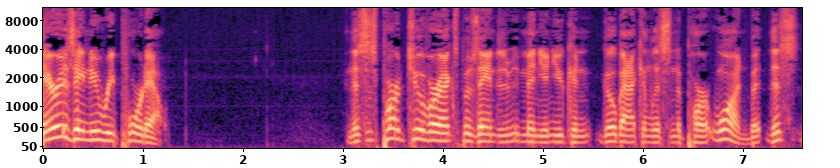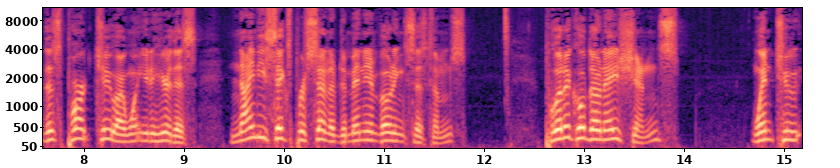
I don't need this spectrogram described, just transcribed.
There is a new report out. And this is part two of our expose into Dominion. You can go back and listen to part one. But this, this part two, I want you to hear this. 96% of Dominion voting systems, political donations went to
